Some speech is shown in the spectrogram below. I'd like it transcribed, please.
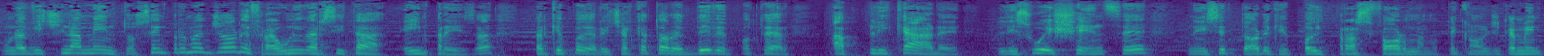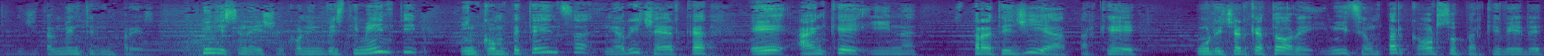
un avvicinamento sempre maggiore fra università e impresa, perché poi il ricercatore deve poter applicare le sue scienze nei settori che poi trasformano tecnologicamente e digitalmente l'impresa. Quindi se ne esce con investimenti in competenza, in ricerca e anche in strategia, perché un ricercatore inizia un percorso perché vede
